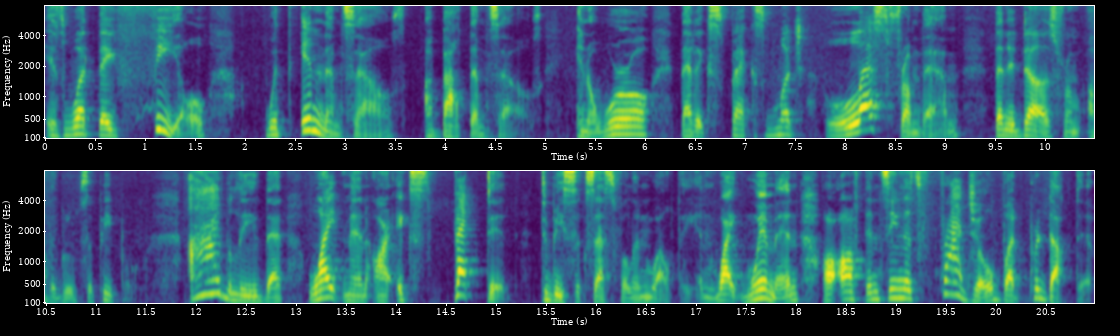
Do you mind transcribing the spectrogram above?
is what they feel within themselves about themselves in a world that expects much less from them than it does from other groups of people. I believe that white men are expected to be successful and wealthy. And white women are often seen as fragile but productive.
